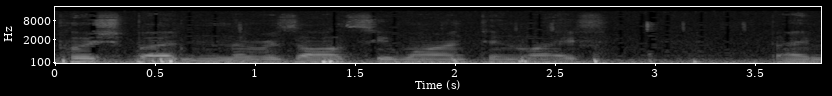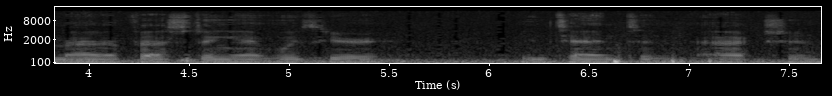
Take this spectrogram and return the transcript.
push button the results you want in life by manifesting it with your intent and action.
